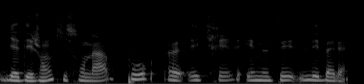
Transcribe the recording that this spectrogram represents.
Il y a des gens qui sont là pour euh, écrire et noter les ballets.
